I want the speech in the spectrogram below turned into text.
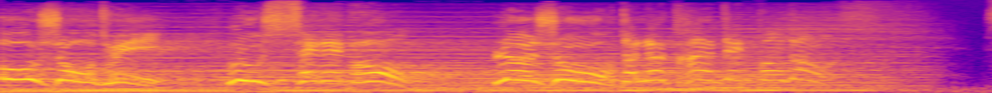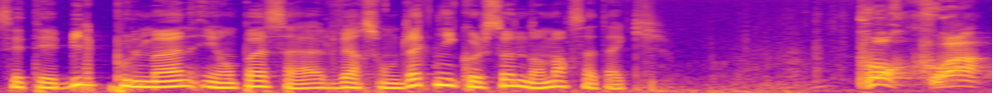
Aujourd'hui, nous célébrons le jour de notre indépendance. C'était Bill Pullman et on passe à la version Jack Nicholson dans Mars Attack. Pourquoi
